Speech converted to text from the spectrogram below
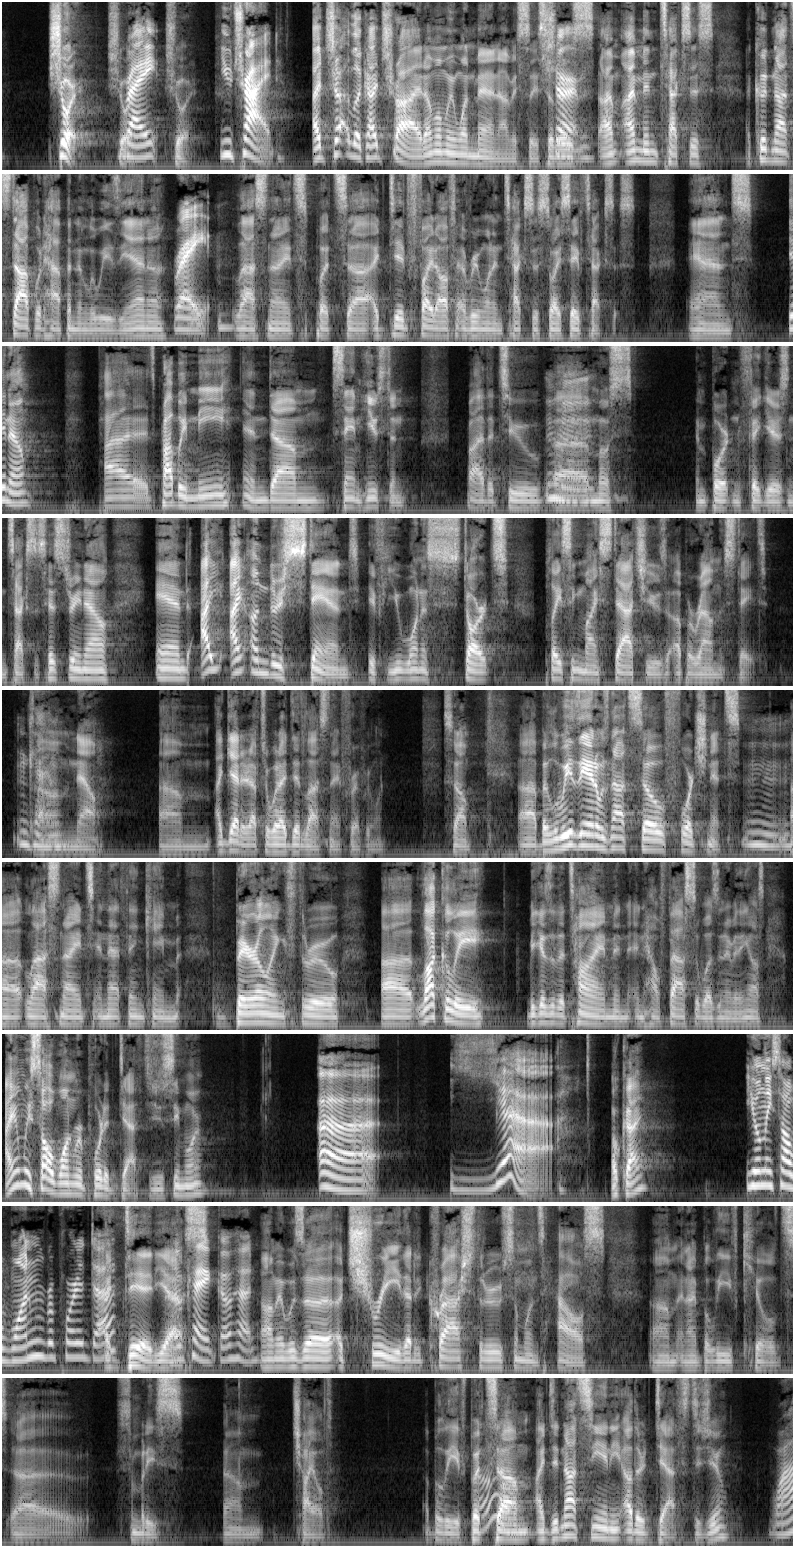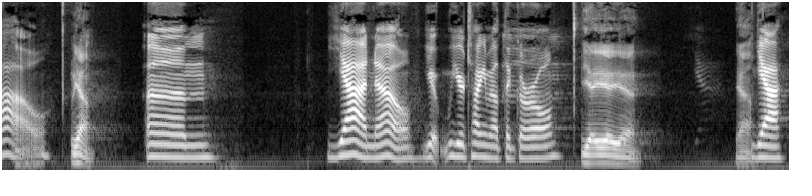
sure. Sure. right? Sure. You tried. I try, look, I tried. I'm only one man, obviously. So Sure. there's, I'm, I'm in Texas. I could not stop what happened in Louisiana Right. last night, but uh, I did fight off everyone in Texas, so I saved Texas. And, you know, I, it's probably me and um, Sam Houston, probably the 2 uh, most important figures in Texas history now. And I, I understand if you want to start placing my statues up around the state Okay. um, now. Um, I get it after what I did last night for everyone. So, uh, but Louisiana was not so fortunate uh, last night, and that thing came barreling through. Uh, luckily, because of the time and, and how fast it was and everything else, I only saw one reported death. Did you see more? Uh, yeah. Okay. You only saw one reported death? I did, yes. Okay, go ahead. Um, it was a, a tree that had crashed through someone's house, um, and I believe killed uh, somebody's um, child. I believe, but Oh. um, I did not see any other deaths. Did you? Wow. Yeah, Um, yeah, no. You're, you're talking about the girl. yeah, yeah, yeah, yeah. Yeah.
